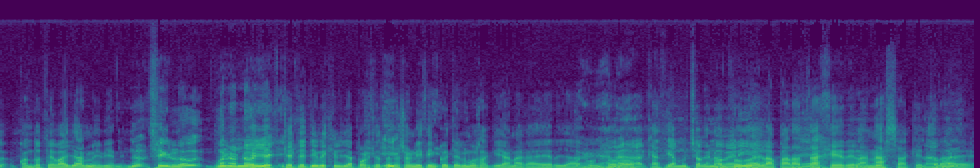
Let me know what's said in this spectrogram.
cuando, cuando te vayas, me viene. No, sí, luego, bueno, no, que, yo- te, que te tienes que ir ya, por cierto, y- que son y cinco y tenemos aquí a Ana Gaer ya pues, con todo, que hacía mucho que no con venía. todo el aparataje ¿eh? de la NASA que la trae. Buena,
